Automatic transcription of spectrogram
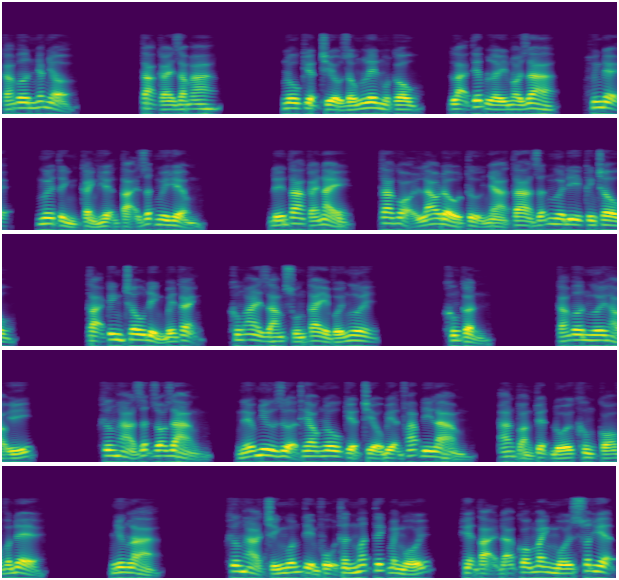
Cảm ơn nhắc nhở. Tạ cái giám a. Ngô kiệt triều giống lên một câu, lại tiếp lấy nói ra, huynh đệ, ngươi tình cảnh hiện tại rất nguy hiểm. Đến ta cái này ta gọi lao đầu từ nhà ta dẫn ngươi đi kinh châu. Tại kinh châu đỉnh bên cạnh, không ai dám xuống tay với ngươi. Không cần. Cảm ơn ngươi hảo ý. Khương hà rất rõ ràng, nếu như dựa theo Nô kiệt Triệu biện pháp đi làm, an toàn tuyệt đối không có vấn đề. Nhưng là, khương hà chính muốn tìm phụ thân mất tích manh mối, hiện tại đã có manh mối xuất hiện,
